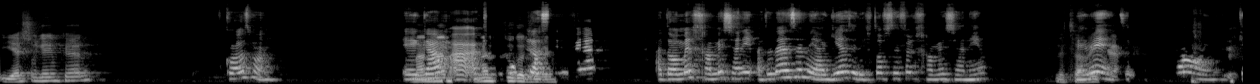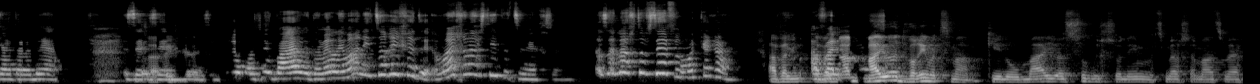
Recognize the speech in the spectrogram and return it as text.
יש רגעים כאלה? כל הזמן. אה, מה- גם מה- מה של? הספר, אתה אומר חמש שנים, אתה יודע איזה מייגע זה לכתוב ספר חמש שנים? לצערי, כן. באמת, זה אוי, כי אתה יודע. זה, זה, לצערי, זה, כן. זה כאילו אתה יושב בערב ואתה אומר, למה אני צריך את זה? מה הכנסתי את עצמי עכשיו? אז אני לא אכתוב ספר, מה קרה? אבל, אבל, אבל- מה, מה היו הדברים עצמם? כאילו, מה היו הסוג מכשולים עם עצמך שאמר עצמך,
